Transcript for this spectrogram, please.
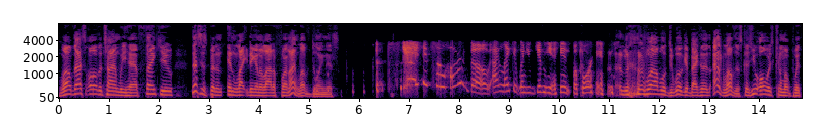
well, that's all the time we have. Thank you. This has been enlightening and a lot of fun. I love doing this. It's so hard though. I like it when you give me a hint beforehand. well, we'll do, we'll get back to this. I love this because you always come up with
